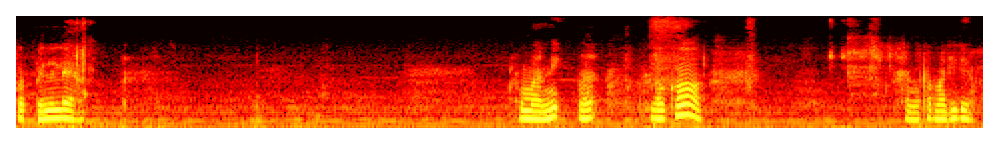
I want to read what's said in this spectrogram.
กดไปเรื่อยๆครับประมาณนี้นะ แล้วก็หันกลับมาที่เดิม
